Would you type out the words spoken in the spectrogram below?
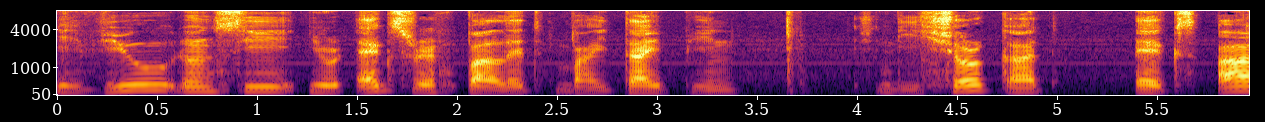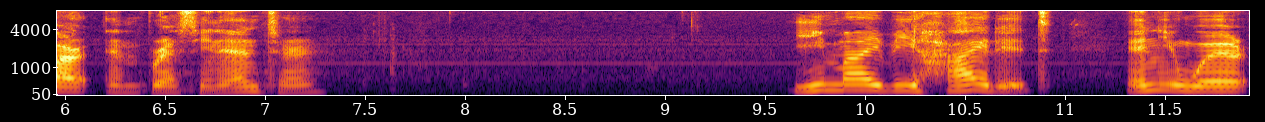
If you don't see your XREF palette by typing the shortcut XR and pressing enter, it might be hidden anywhere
